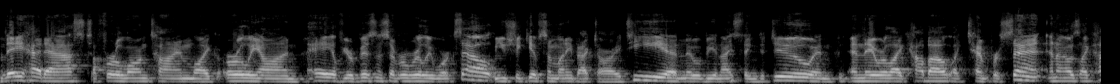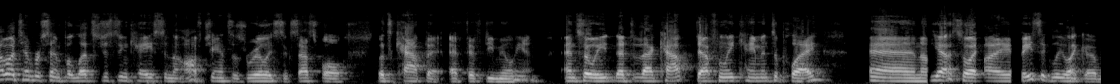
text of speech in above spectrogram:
they had asked for a long time, like early on, hey, if your business ever really works out, you should give some money back to RIT and it would be a nice thing to do. And and they were like, how about like 10%? And I was like, how about 10%? But let's just in case in the off chance it's really successful, let's cap it at 50 million. And so we, that, that cap definitely came into play. And uh, yeah, so I, I basically like a,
